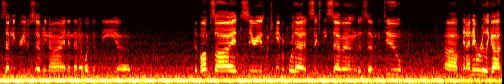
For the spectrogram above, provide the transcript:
73 to 79, and then I looked at the uh, the bump side series, which came before that at 67 to 72. Um, and I never really got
